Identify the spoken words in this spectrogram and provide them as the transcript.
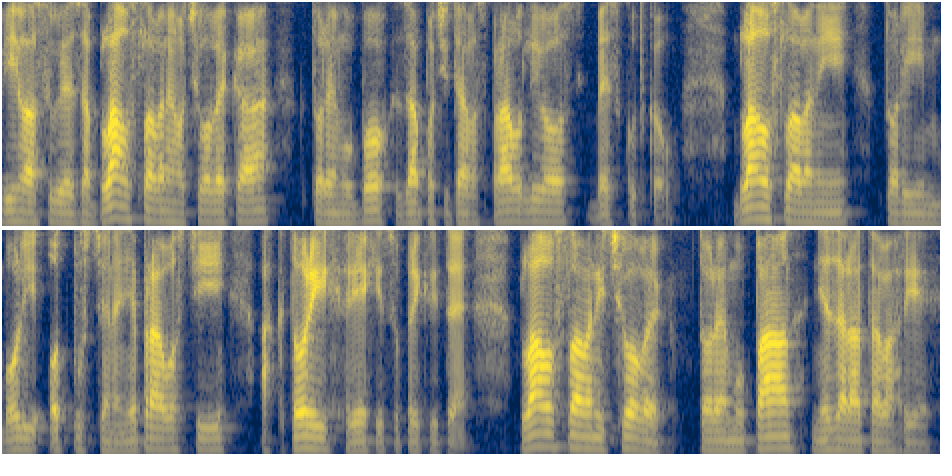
vyhlasuje za blahoslaveného človeka, ktorému Boh započítava spravodlivosť bez skutkov. Blahoslavení, ktorým boli odpustené neprávosti a ktorých hriechy sú prikryté. Blahoslavený človek, ktorému pán nezarátava hriech.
